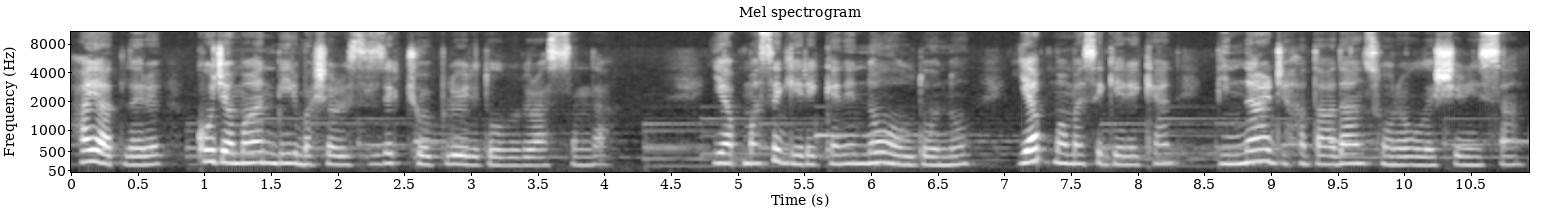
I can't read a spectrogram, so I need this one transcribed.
hayatları kocaman bir başarısızlık çöplüğüyle doludur aslında. Yapması gerekenin ne olduğunu, yapmaması gereken binlerce hatadan sonra ulaşır insan.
